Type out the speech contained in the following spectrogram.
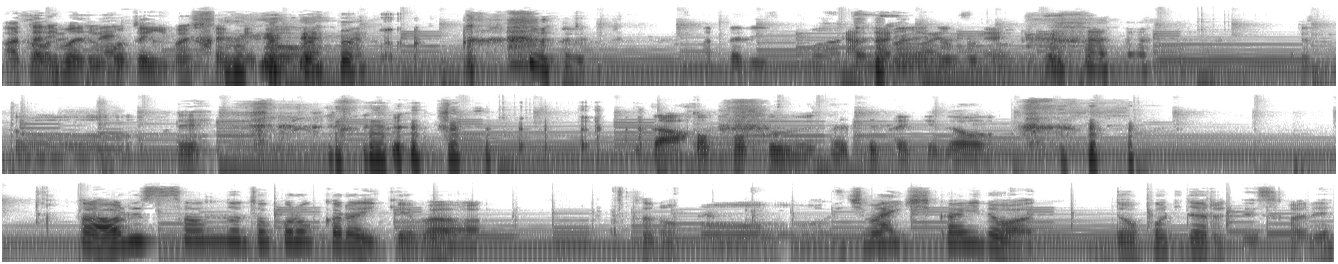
当たり前のこと言いましたけど、当たり,、まあ、当たり前のこと、当たり前ちょっとね、ちょっとアホっぽくなってたけど、まあアルスさんのところから行けば、その一番近いのはどこになるんですかね、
